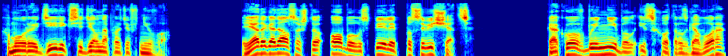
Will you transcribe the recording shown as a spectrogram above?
Хмурый Дирик сидел напротив него. Я догадался, что оба успели посовещаться. Каков бы ни был исход разговора,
